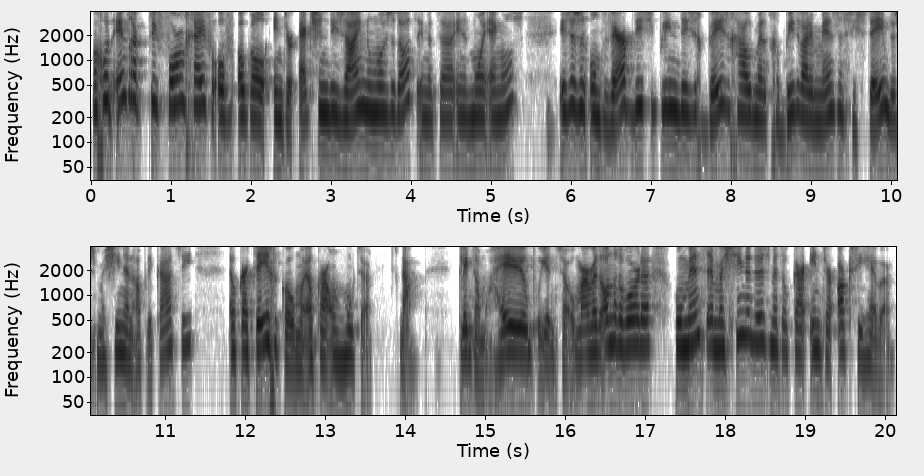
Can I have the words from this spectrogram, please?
Maar goed, interactief vormgeven, of ook wel interaction design noemen ze dat in het, uh, in het mooi Engels, is dus een ontwerpdiscipline die zich bezighoudt met het gebied waarin mensen een systeem, dus machine en applicatie, elkaar tegenkomen, elkaar ontmoeten. Nou, klinkt allemaal heel boeiend zo. Maar met andere woorden, hoe mens en machine dus met elkaar interactie hebben.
